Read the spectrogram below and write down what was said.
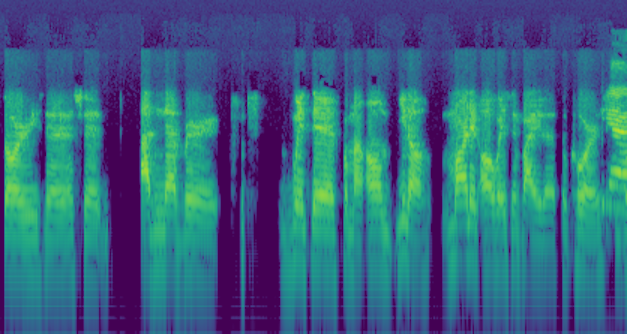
stories there and shit. I never went there for my own. You know, Martin always invited us, of course, Yeah.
